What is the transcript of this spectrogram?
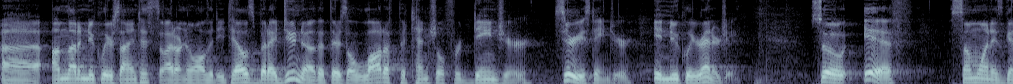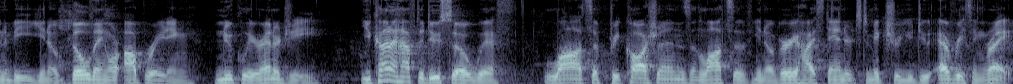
Uh, I'm not a nuclear scientist, so I don't know all the details, but I do know that there's a lot of potential for danger, serious danger, in nuclear energy. So if someone is going to be, you know, building or operating nuclear energy, you kind of have to do so with lots of precautions and lots of, you know, very high standards to make sure you do everything right.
